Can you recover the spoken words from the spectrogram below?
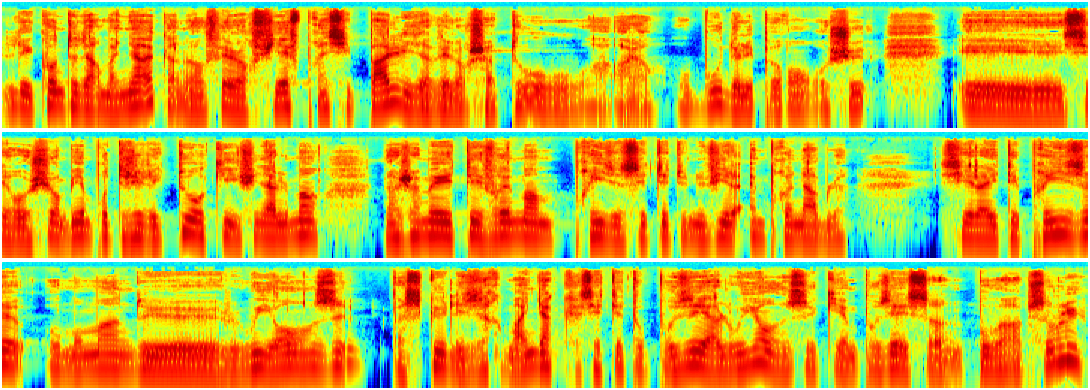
Les comtes d'Armagnac en ont fait leur fief principal. Ils avaient leur château au, bout de l'éperon rocheux. Et ces rochers ont bien protégé les tours qui, finalement, n'a jamais été vraiment prise. C'était une ville imprenable. Si elle a été prise au moment de Louis XI, parce que les Armagnacs s'étaient opposés à Louis XI, qui imposait son pouvoir absolu.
